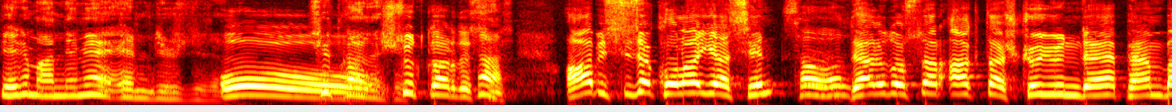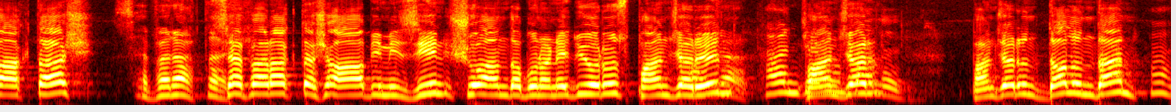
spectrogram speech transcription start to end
benim anneme emdirdiler. Oo, Süt kardeşi. Süt kardeşsiniz. Abi size kolay gelsin. Sağ ol. Değerli dostlar Aktaş köyünde Pembe Aktaş, Sefer Aktaş. Sefer Aktaş abimizin şu anda buna ne diyoruz? Pancarın, Pancarın pancar, dalı. pancarın dalından Ha,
